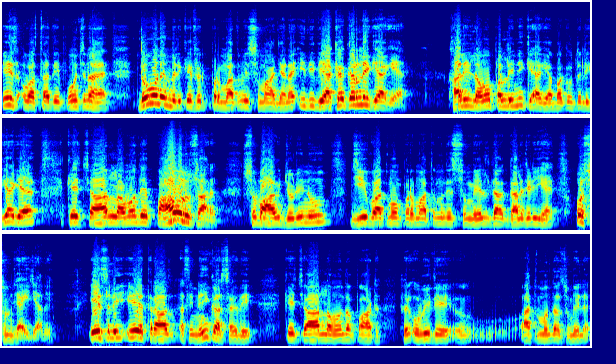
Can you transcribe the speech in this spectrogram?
ਇਸ ਅਵਸਥਾ ਤੇ ਪਹੁੰਚਣਾ ਹੈ। ਦੋਵਾਂ ਨੇ ਮਿਲ ਕੇ ਫਿਰ ਪਰਮਾਤਮਾ ਵਿੱਚ ਸਮਾ ਜਾਣਾ। ਇਹਦੀ ਵਿਆਖਿਆ ਕਰਨ ਲਈ ਕਿਹਾ ਗਿਆ। ਖਾਲੀ ਲਾਵਾਂ ਪੱਲੀ ਨਹੀਂ ਕਿਹਾ ਗਿਆ। ਬਾਕੀ ਉੱਤੇ ਲਿਖਿਆ ਗਿਆ ਕਿ ਚਾਰ ਲਾਵਾਂ ਦੇ ਭਾਵ ਅਨੁਸਾਰ ਸੁਭਾਗ ਜੁੜੀ ਨੂੰ ਜੀਵ ਆਤਮਾ ਪਰਮਾਤਮਾ ਦੇ ਸੁਮੇਲ ਦਾ ਗੱਲ ਜਿਹੜੀ ਹੈ, ਉਹ ਸਮਝਾਈ ਜਾਵੇ। ਇਸ ਲਈ ਇਹ ਇਤਰਾਜ਼ ਅਸੀਂ ਨਹੀਂ ਕਰ ਸਕਦੇ ਕਿ ਚਾਰ ਲਾਵਾਂ ਦਾ ਪਾਠ ਫਿਰ ਉਹ ਵੀ ਤੇ ਆਤਮਾ ਦਾ ਸੁਮੇਲ ਹੈ।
